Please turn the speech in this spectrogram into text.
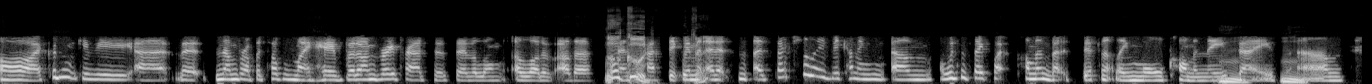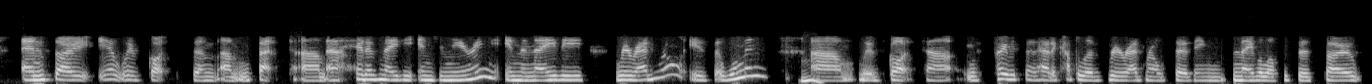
Oh, I couldn't give you uh, the number off the top of my head, but I'm very proud to serve along a lot of other oh, fantastic good. women, okay. and it's it's actually becoming um, I wouldn't say quite common, but it's definitely more common these mm. days. Mm. Um, and so yeah, we've got some. Um, in fact, um, our head of Navy engineering in the Navy Rear Admiral is a woman. Mm. Um, we've got, uh, we've previously had a couple of Rear Admirals serving naval officers, so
